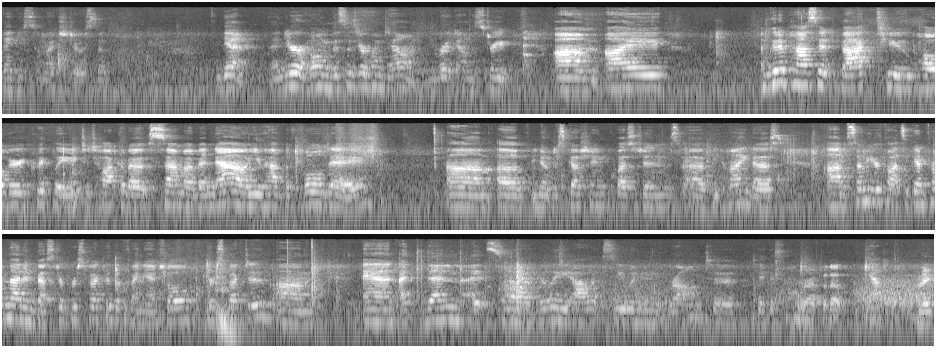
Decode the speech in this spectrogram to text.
Thank you so much, Joseph. Again, and you're home, this is your hometown, you're right down the street. Um, I, I'm gonna pass it back to Paul very quickly to talk about some of, and now you have the full day um, of, you know, discussion, questions uh, behind us. Um, some of your thoughts, again, from that investor perspective, the financial perspective. Um, and I, then it's uh, really Alex, you and Ron to take us home. Wrap it up. Yeah. Right,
